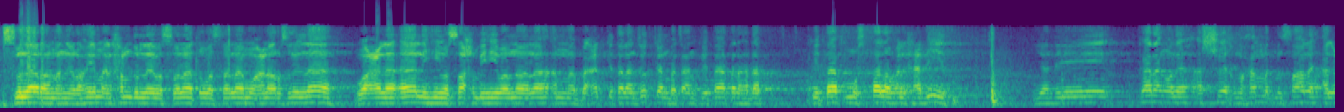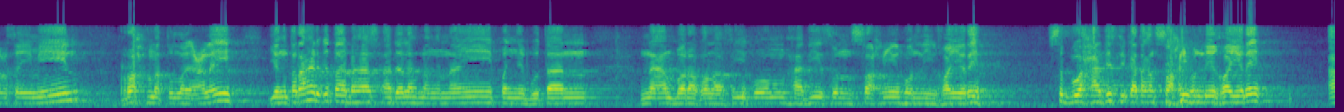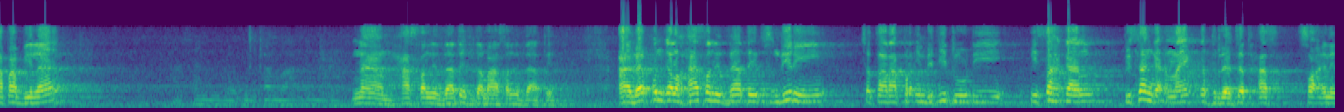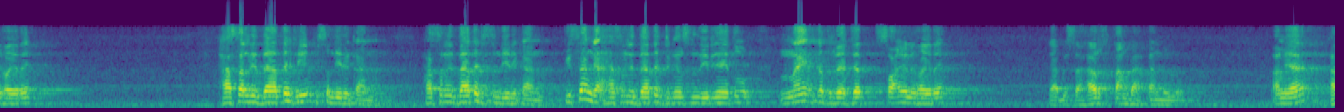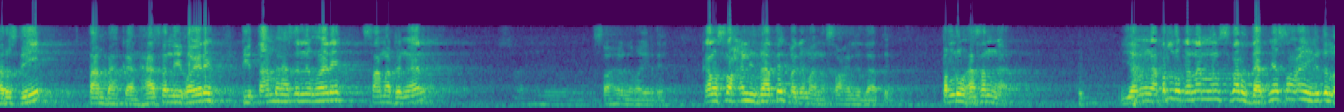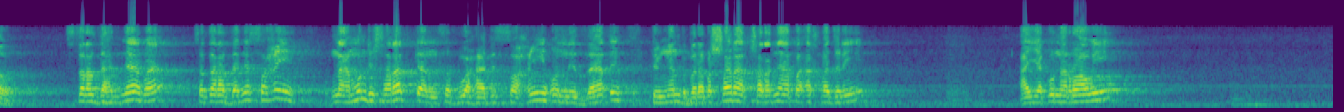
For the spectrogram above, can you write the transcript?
Bismillahirrahmanirrahim. Alhamdulillah wassalatu wassalamu ala Rasulillah wa ala alihi wa sahbihi wa man amma ba'd. Kita lanjutkan bacaan kita terhadap kitab Mustalahul Hadis yang dikarang oleh Asy-Syaikh Muhammad bin Shalih Al-Utsaimin rahimatullah alaih. Yang terakhir kita bahas adalah mengenai penyebutan na'am barakallahu fikum hadisun sahihun li ghairihi. Sebuah hadis dikatakan sahihun li ghairihi apabila Naam, hasan lidzati ditambah hasan. Adapun kalau hasan itu sendiri secara per individu dipisahkan, bisa enggak naik ke derajat has sahih li ghairi? Hasan disendirikan. Hasan disendirikan. Bisa enggak hasan dengan sendirinya itu naik ke derajat sahih li ghairi? Enggak bisa, harus ditambahkan dulu. Paham ya? Harus ditambahkan hasan li ditambah hasan li sama dengan sahih li ghairi. Kalau sahih li dzati bagaimana sahih li dzati? Perlu hasan enggak? Ya enggak perlu karena memang secara dzatnya sahih gitu loh. Secara dzatnya apa? Secara dzatnya sahih. Namun disyaratkan sebuah hadis sahihun li dzati dengan beberapa syarat. Syaratnya apa akhfajri? Ayyakuna rawi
